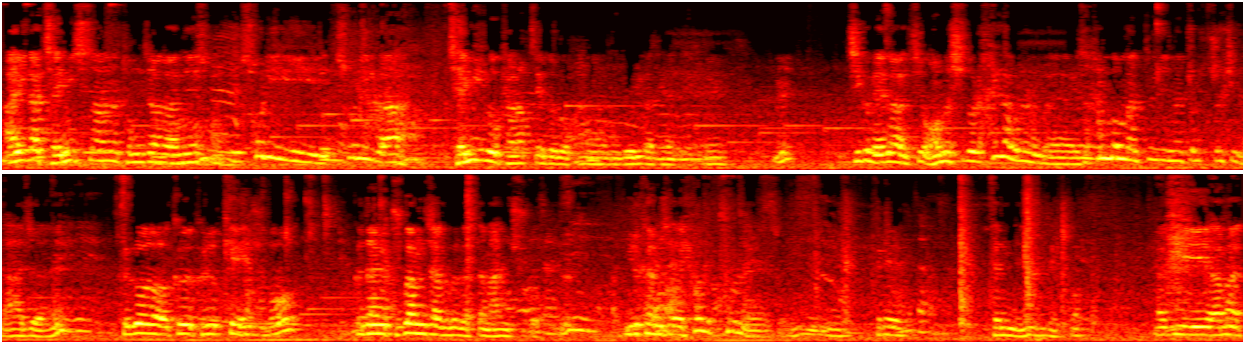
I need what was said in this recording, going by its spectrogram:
아이가 재밌어하는 동작 안에 소- 소리 소리가 재미로 결합되도록 하는 놀이가 돼야 돼. 응? 응? 지금 애가 지금 어느 시도를 하려고 그러는 거예요. 그래서 한 번만 뚫리면 좀 조금씩 나아져. 응? 예. 예. 그거 그 그렇게 해주고 그 다음에 구강 자극을 갖다 많이 주고 응? 예. 이렇게 하면서 혀를 풀어내야죠. 응? 그래 됐네 됐고 여기 아마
